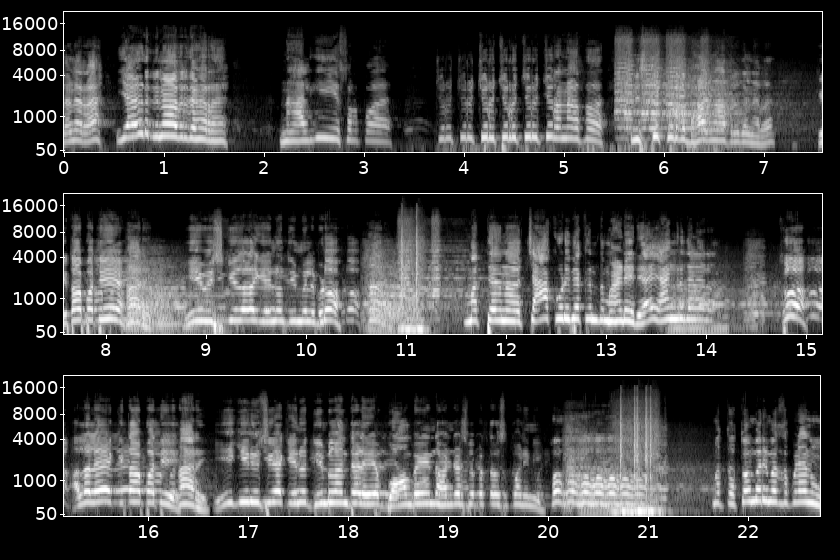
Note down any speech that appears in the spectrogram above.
ದಣ್ಯರ ಎರಡು ದಿನ ಆದ್ರಿ ದಣರ ನಾಲ್ಗಿ ಸ್ವಲ್ಪ ಚುರು ಚುರು ಚುರು ಚುರು ಚುರು ಚುರು ಅನ್ನಕತ್ತದ. ವಿಸ್ಕಿ ಕುಡ್ದು ಭಾಳ ದಿನ ಆತ್ರಿ ದಣ್ಯರ ಕಿತಾಪತಿ ಹಾ ರೀ. ಈ ವಿಸ್ಕಿದೊಳಗೆ ಏನು ತಿಮ್ಮಿಲ್ಲ ಬಿಡು. ಮತ್ತೆ ಮತ್ತೇನು ಚಾ ಕುಡಿಬೇಕಂತ ಮಾಡಿರಿ ಹೆಂಗ್ರಿ ದಣರ? ಥು, ಅಲ್ಲಲೇ ಕಿತಾಪತಿ. ಹಾ ರೀ. ಈಗಿನ ವಿಷಯಕ್ಕೆ ಏನು ತಿಮ್ಮಿಲ್ಲ ಅಂತೇಳಿ ಬಾಂಬೆಯಿಂದ ಹಂಡ್ರೆಡ್ ಪೇಪರ್ ತರಿಸ್ಪ ನೀನಿ ಹೋ ಹೋ ಹೋ ಹೋ ಹೋ ಹೋ ಹೋ. ಮತ್ತ ತೊಂಬರಿ ಮತ್ತೆ ಕುಡಿಯಾನು?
